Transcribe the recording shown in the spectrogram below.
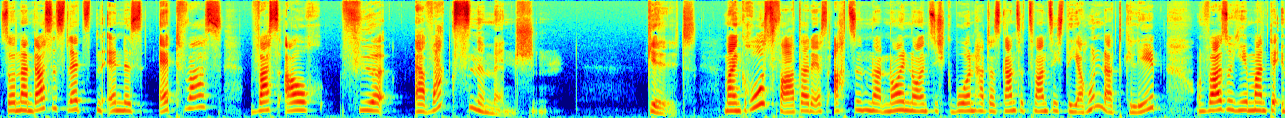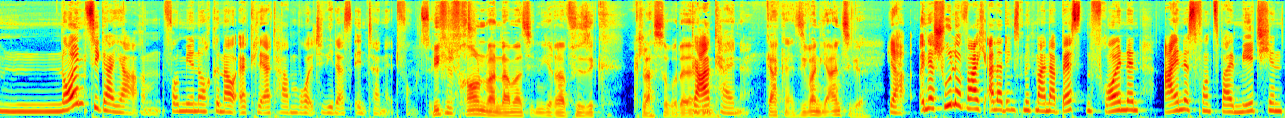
sondern das ist letzten Endes etwas, was auch für erwachsene Menschen gilt. Mein Großvater, der ist 1899 geboren, hat das ganze 20. Jahrhundert gelebt und war so jemand, der im 90er Jahren von mir noch genau erklärt haben wollte, wie das Internet funktioniert. Wie viele Frauen waren damals in Ihrer Physikklasse? Oder Gar keine. Gar keine. Sie waren die Einzige. Ja, in der Schule war ich allerdings mit meiner besten Freundin eines von zwei Mädchen,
